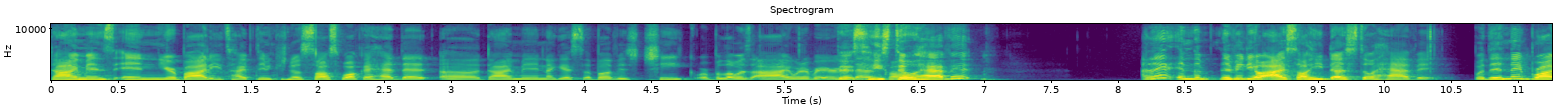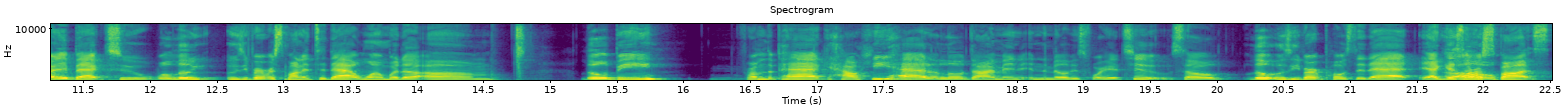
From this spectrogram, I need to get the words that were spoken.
diamonds in your body type thing. Because you know, Sauce Walka had that uh, diamond, I guess, above his cheek or below his eye, whatever area Does he called. still have it? I think in the, the video I saw, he does still have it. But then they brought it back to well, Lil Uzi Vert responded to that one with a um, Lil B from the pack, how he had a little diamond in the middle of his forehead too. So Lil Uzi Vert posted that, I guess in Oh. response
